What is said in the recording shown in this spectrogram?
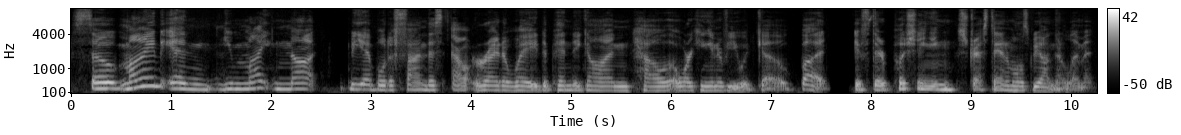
So mine, and you might not be able to find this out right away depending on how a working interview would go. But if they're pushing stressed animals beyond their limit,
